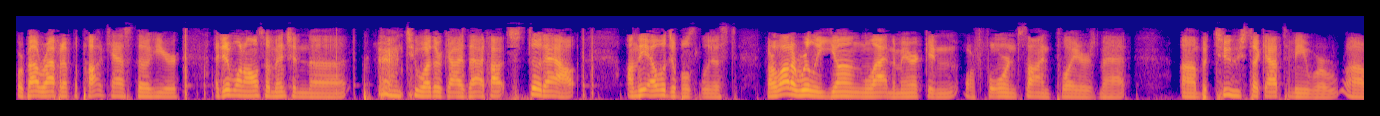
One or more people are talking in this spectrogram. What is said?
we're about wrapping up the podcast though here. I did want to also mention uh, two other guys that I thought stood out on the eligibles list. There are a lot of really young Latin American or foreign signed players, Matt. Uh, but two who stuck out to me were uh,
